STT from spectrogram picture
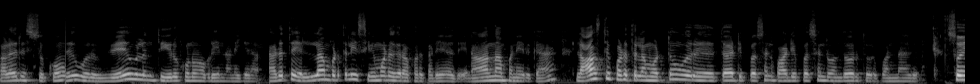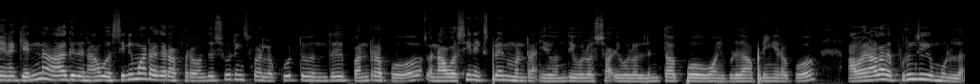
கலரிஸ்ட்டுக்கும் ஒரு வேவ் லென்த் இருக்கணும் அப்படின்னு நினைக்கிறேன். அடுத்த எல்லா படத்துலையும் சினிமாட்டோகிராஃபர் கிடையாது. நான் தான் பண்ணியிருக்கேன். லாஸ்ட் படத்தில் மட்டும் ஒரு தேர்ட்டி பர்சன்ட் ஃபார்ட்டி பர்சன்ட் வந்து ஒருத்தர் பண்ணார். ஸோ எனக்கு என்ன ஆகுதுன்னா ஒரு சினிமாட்டோகிராஃபரை வந்து ஷூட்டிங் ஸ்பாட்டில் கூட்டு வந்து பண்ணுறப்போ நான் ஒரு சீன் எக்ஸ்பிளைன் பண்ணுறேன் இது வந்து இவ்வளோ ஷார்ட் இவ்வளோ லென்த்தாக போவோம் இப்படி தான் அப்படிங்கிறப்போ அவரால் அதை புரிஞ்சிக்க முடியல.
